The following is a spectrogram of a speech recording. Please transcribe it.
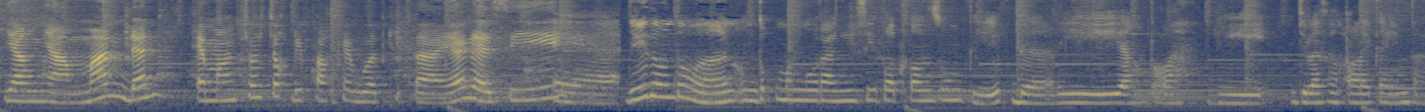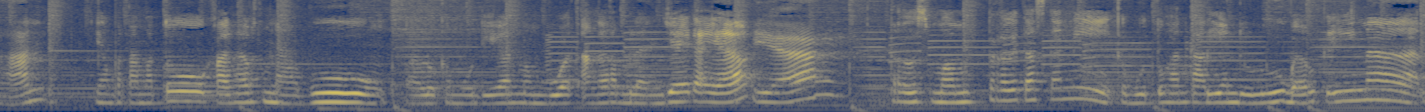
yang nyaman dan emang cocok dipakai buat kita ya gak sih Iya. Jadi teman-teman untuk mengurangi sifat konsumtif dari yang telah dijelaskan oleh Kak Intan, yang pertama tuh kalian harus menabung, lalu kemudian membuat anggaran belanja ya Kak ya. Iya Terus memprioritaskan nih kebutuhan kalian dulu baru keinginan.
